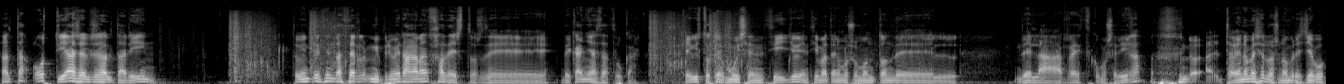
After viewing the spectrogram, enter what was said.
Salta... ¡Hostias, el saltarín! Tengo intención de hacer mi primera granja de estos, de, cañas de azúcar. he visto que es muy sencillo y encima tenemos un montón de la red, como se diga. todavía no me sé los nombres. Llevo,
